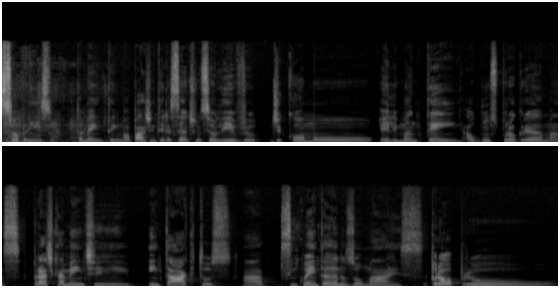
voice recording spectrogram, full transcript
Sobre isso, também tem uma parte interessante no seu livro de como ele mantém alguns programas praticamente intactos há 50 anos ou mais. O próprio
